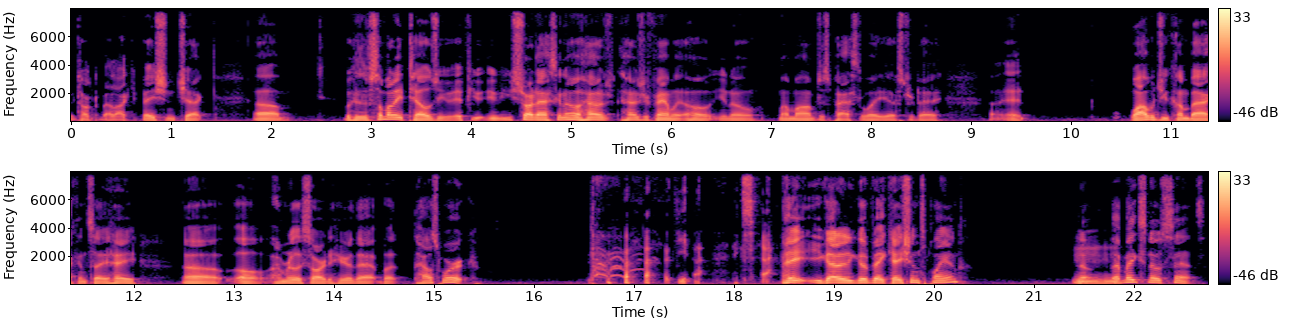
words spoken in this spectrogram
we talked about occupation check. Um, because if somebody tells you if you if you start asking oh how's how's your family? Oh you know my mom just passed away yesterday. Uh, it, why would you come back and say hey uh, oh i'm really sorry to hear that but how's work yeah Exactly. Hey, you got any good vacations planned? No, mm-hmm. that makes no sense.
